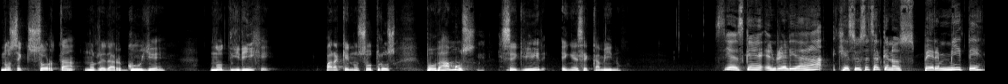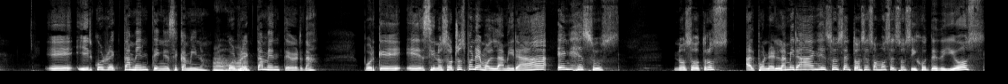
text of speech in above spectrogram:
nos exhorta, nos redarguye, nos dirige para que nosotros podamos seguir en ese camino. Sí, es que en realidad Jesús es el que nos permite eh, ir correctamente en ese camino, correctamente, ¿verdad? Porque eh, si nosotros ponemos la mirada en Jesús, nosotros al poner la mirada en Jesús, entonces somos esos hijos de Dios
